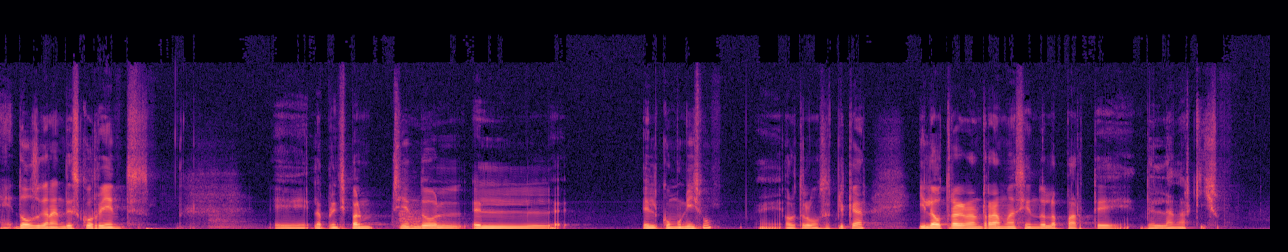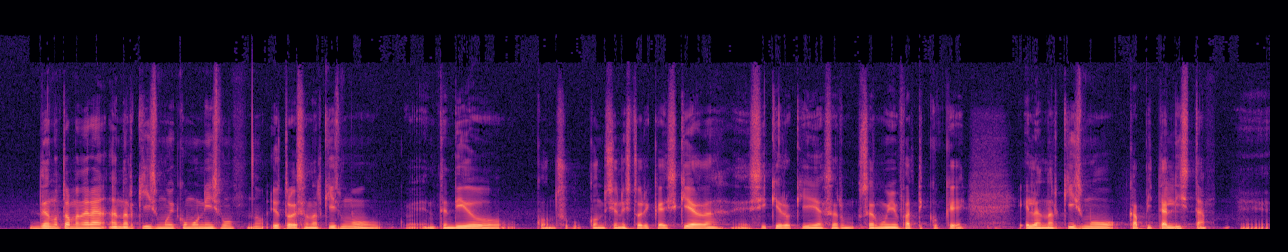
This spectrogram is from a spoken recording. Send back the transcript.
eh, dos grandes corrientes. Eh, la principal siendo el, el, comunismo, ahorita lo vamos a explicar, y la otra gran rama siendo la parte del anarquismo de otra manera, anarquismo y comunismo, ¿no? y otra vez anarquismo entendido con su condición histórica de izquierda. Eh, si quiero aquí hacer, ser muy enfático que el anarquismo capitalista eh,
